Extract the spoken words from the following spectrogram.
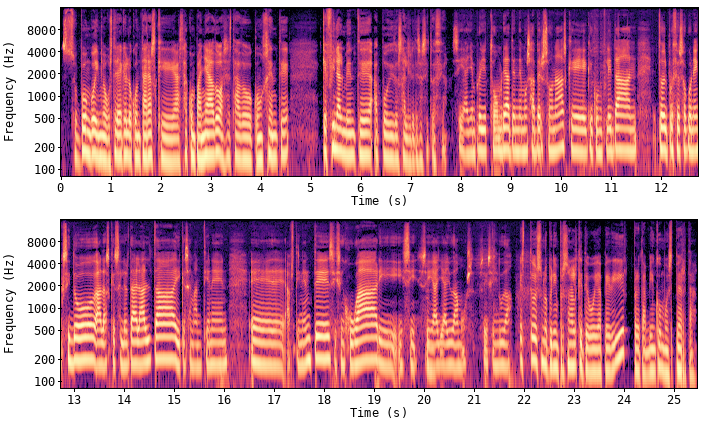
Supongo, y me gustaría que lo contaras, que has acompañado, has estado con gente que finalmente ha podido salir de esa situación. Sí, ahí en Proyecto Hombre atendemos a personas que, que, completan todo el proceso con éxito, a las que se les da el alta y que se mantienen eh, abstinentes y sin jugar y, sí, sí, allí ayudamos, sí, sin duda. Esto es una opinión personal que te voy a pedir, pero también como experta.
